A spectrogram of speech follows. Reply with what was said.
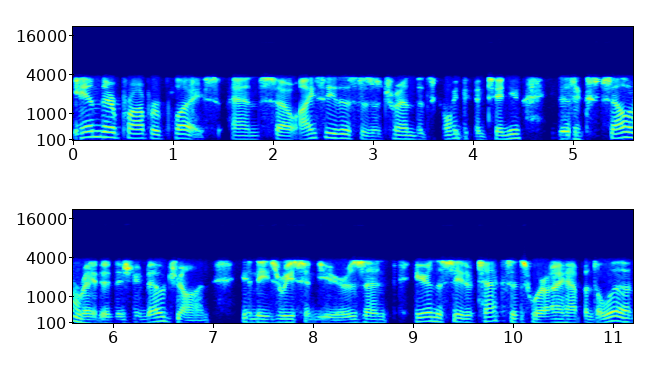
in their proper place. And so I see this as a trend that's going to continue. It has accelerated, as you know, John, in these recent years. And here in the state of Texas, where I happen to live,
